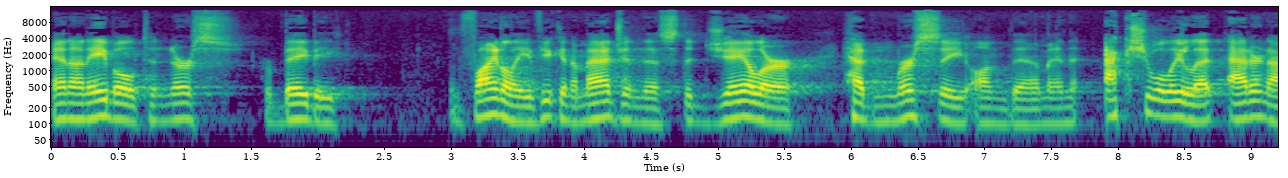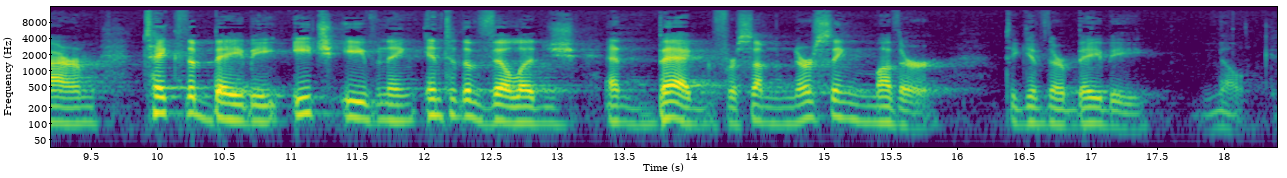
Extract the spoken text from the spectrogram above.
and unable to nurse her baby. And finally, if you can imagine this, the jailer had mercy on them and actually let Adoniram take the baby each evening into the village and beg for some nursing mother to give their baby milk.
